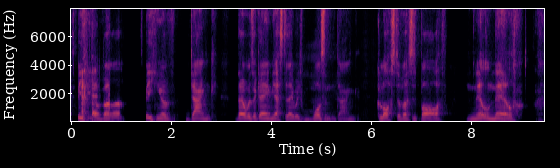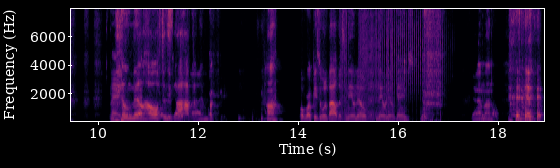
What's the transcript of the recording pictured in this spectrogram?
Speaking of uh, speaking of dank, there was a game yesterday which wasn't dank. Gloucester versus Bath, nil nil. Mate, nil nil. How what often does that all happen in rugby? Huh? What rugby's all about? There's nil nil nil nil games. Yeah, man.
